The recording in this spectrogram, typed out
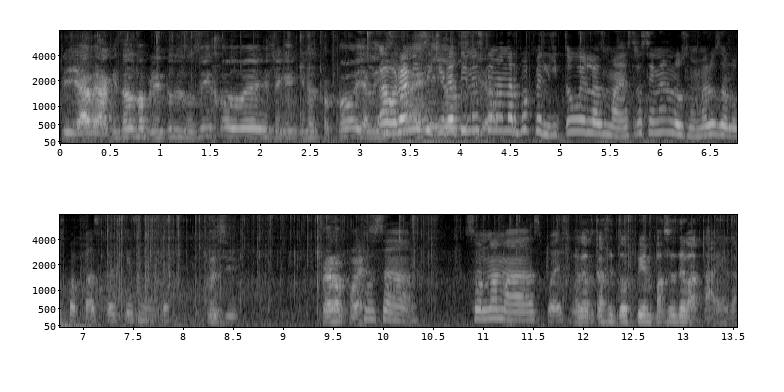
Y ya, mira, aquí están los papelitos de sus hijos, güey. Chequen quién les tocó. Ya le dicen Ahora ni siquiera ellos, tienes que mandar papelito, güey. Las maestras tienen los números de los papás, pues que simple. Pues sí. Pero pues. O sea, son mamadas, pues. Ahora casi todos piden pases de batalla acá.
